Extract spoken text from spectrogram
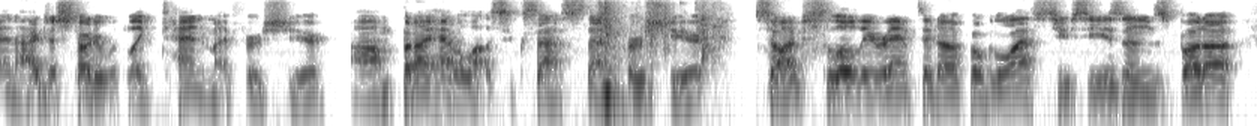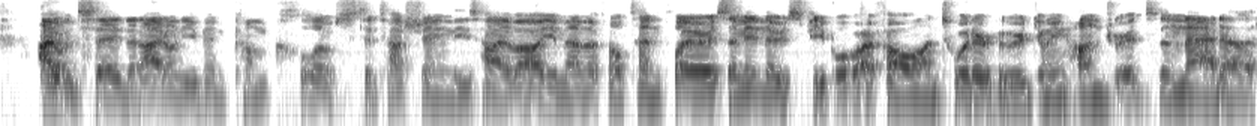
and I just started with like 10 my first year. Um, but I had a lot of success that first year. So I've slowly ramped it up over the last two seasons. But uh, I would say that I don't even come close to touching these high volume MFL 10 players. I mean, there's people who I follow on Twitter who are doing hundreds, and that uh,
